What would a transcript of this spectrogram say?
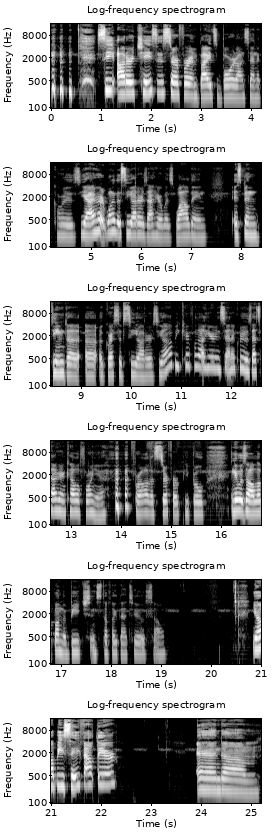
sea otter chases surfer and bites board on Santa Cruz. Yeah, I heard one of the sea otters out here was wilding it's been deemed a, a aggressive sea otter. So y'all be careful out here in Santa Cruz. That's out here in California for all the surfer people. And it was all up on the beach and stuff like that too. So y'all be safe out there. And um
